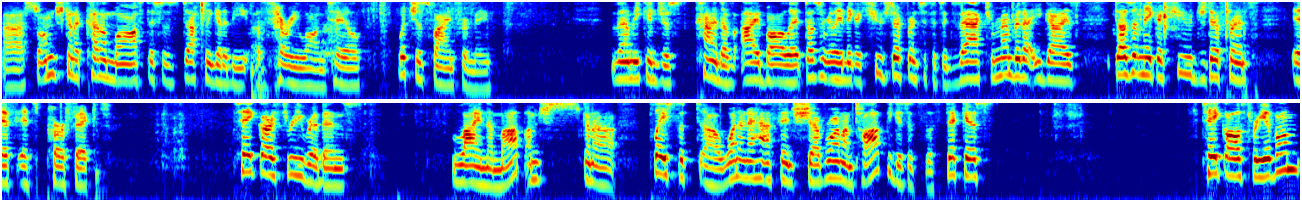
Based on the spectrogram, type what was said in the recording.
Uh, so I'm just going to cut them off. This is definitely going to be a very long tail, which is fine for me. Then we can just kind of eyeball it. Doesn't really make a huge difference if it's exact. Remember that, you guys. Doesn't make a huge difference if it's perfect take our three ribbons, line them up. I'm just going to place the uh, one and a half inch chevron on top because it's the thickest. Take all three of them,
